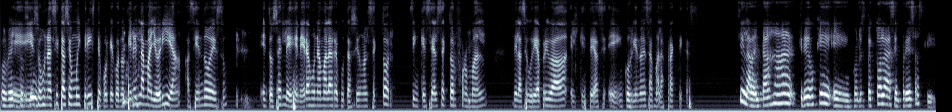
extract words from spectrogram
Correcto, eh, Y eso es una situación muy triste, porque cuando tienes la mayoría haciendo eso, entonces le generas una mala reputación al sector, sin que sea el sector formal de la seguridad privada el que esté eh, incurriendo en esas malas prácticas. Sí, la ventaja creo que eh, con respecto a las empresas que,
